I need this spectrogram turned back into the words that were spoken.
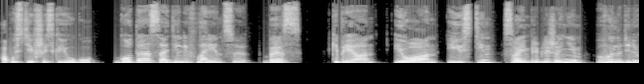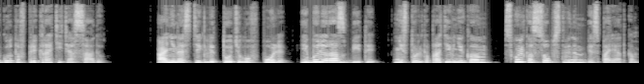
Опустившись к югу, готы осадили Флоренцию, Бесс, Киприан, Иоанн и Юстин своим приближением вынудили готов прекратить осаду. Они настигли Тотилу в поле и были разбиты не столько противником, сколько собственным беспорядком.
